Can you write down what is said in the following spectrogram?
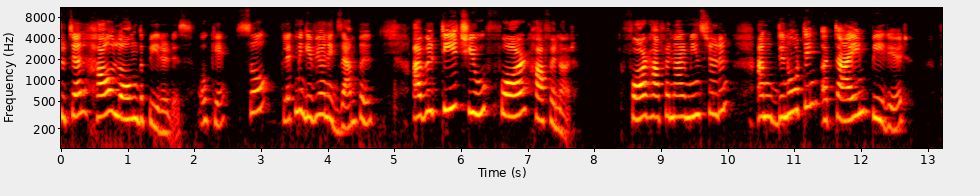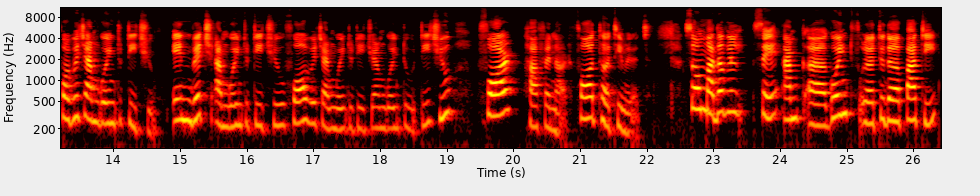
to tell how long the period is. Okay, so let me give you an example. I will teach you for half an hour for half an hour means children i'm denoting a time period for which i'm going to teach you in which i'm going to teach you for which i'm going to teach you i'm going to teach you for half an hour for 30 minutes. So mother will say i'm uh, going to, uh, to the party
